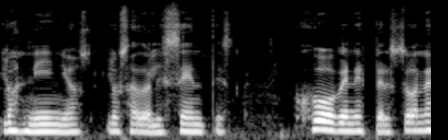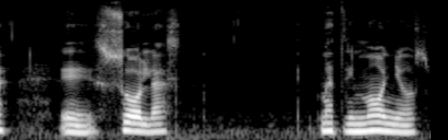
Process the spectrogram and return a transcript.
los niños, los adolescentes, jóvenes, personas eh, solas, matrimonios,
